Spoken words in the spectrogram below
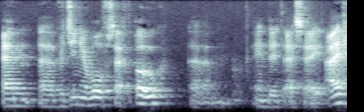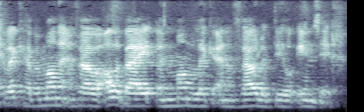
En eh, Virginia Woolf zegt ook ehm, in dit essay: eigenlijk hebben mannen en vrouwen allebei een mannelijk en een vrouwelijk deel in zich.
